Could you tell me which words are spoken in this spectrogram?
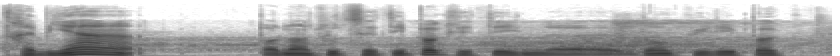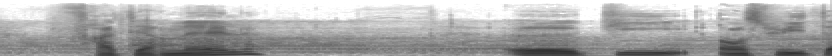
très bien pendant toute cette époque. C'était une, donc une époque fraternelle euh, qui ensuite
